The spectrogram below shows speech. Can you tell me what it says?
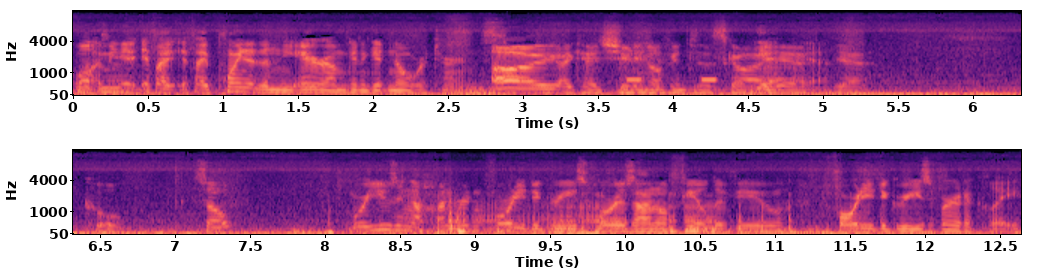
Well, I mean, if I if I point it in the air, I'm going to get no returns. Oh, okay. Shooting off into the sky. Yeah, Yeah. yeah. Yeah. Cool. So we're using 140 degrees horizontal field of view, 40 degrees vertically.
